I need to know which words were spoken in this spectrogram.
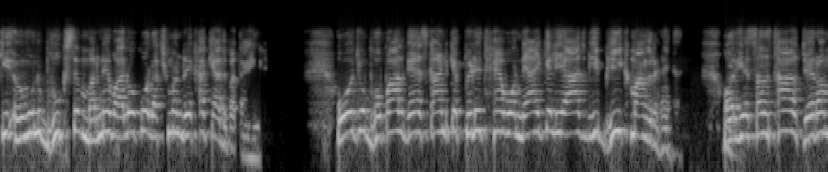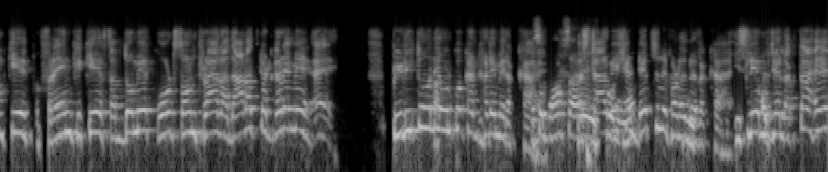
कि उन भूख से मरने वालों को लक्ष्मण रेखा क्या बताएँगे वो जो भोपाल गैस कांड के पीड़ित हैं वो न्याय के लिए आज भी भीख मांग रहे हैं। और ये संस्था जेरम के फ्रैंक के शब्दों में कोर्ट ऑन ट्रायल अदालत कटघरे में है। पीड़ितों ने उनको कटघरे में रखा है। स्टारवेशन डेप्स ने फड़े में रखा है। इसलिए मुझे लगता है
